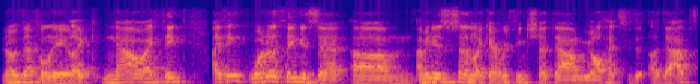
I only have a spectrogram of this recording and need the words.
No, definitely. Like now, I think I think one of the things is that um, I mean, as you said, like everything shut down, we all had to adapt.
